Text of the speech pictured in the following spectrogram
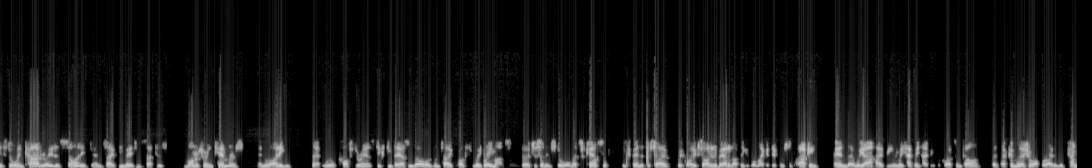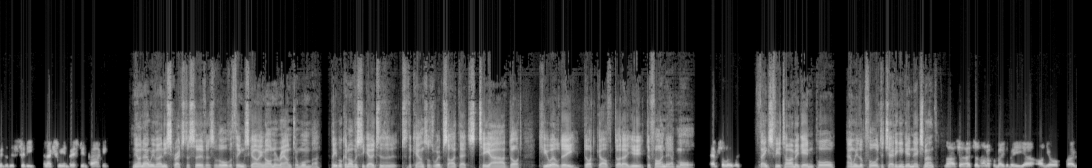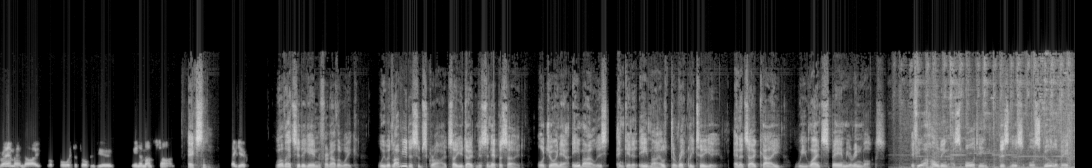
installing card readers, signage and safety measures such as monitoring cameras and lighting that will cost around $60,000 and take approximately three months to purchase and install. That's council expenditure. So we're quite excited about it. I think it will make a difference to parking. And uh, we are hoping, and we have been hoping for quite some time, that a commercial operator would come into this city and actually invest in parking. Now, I know we've only scratched the surface with all the things going on around Toowoomba. People can obviously go to the, to the council's website, that's tr.qld.gov.au, to find out more. Absolutely. Thanks for your time again, Paul and we look forward to chatting again next month. No, it's, a, it's an honour for me to be uh, on your program, and I look forward to talking to you in a month's time. Excellent. Thank you. Well, that's it again for another week. We would love you to subscribe so you don't miss an episode, or join our email list and get it emailed directly to you. And it's okay, we won't spam your inbox. If you are holding a sporting, business, or school event,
